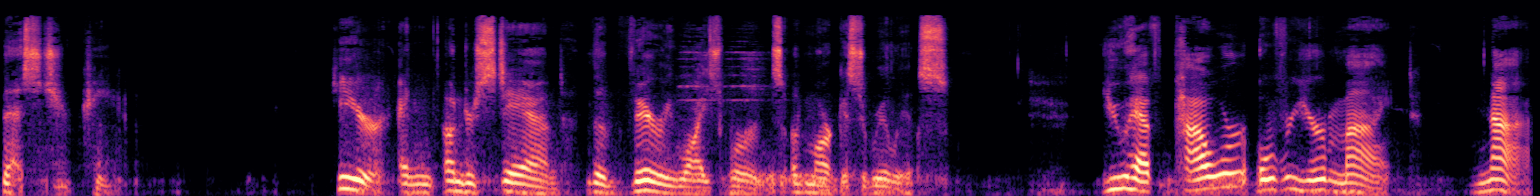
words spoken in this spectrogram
best you can hear and understand the very wise words of Marcus Aurelius. You have power over your mind, not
